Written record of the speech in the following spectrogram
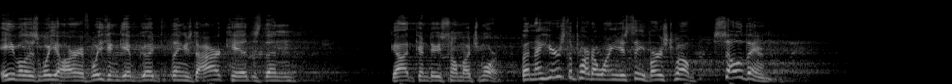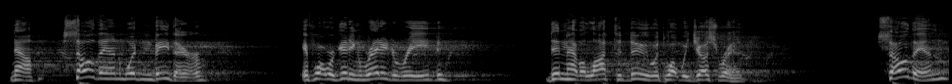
evil as we are, if we can give good things to our kids, then God can do so much more. But now here's the part I want you to see, verse 12. So then, now, so then wouldn't be there if what we're getting ready to read didn't have a lot to do with what we just read. So then,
